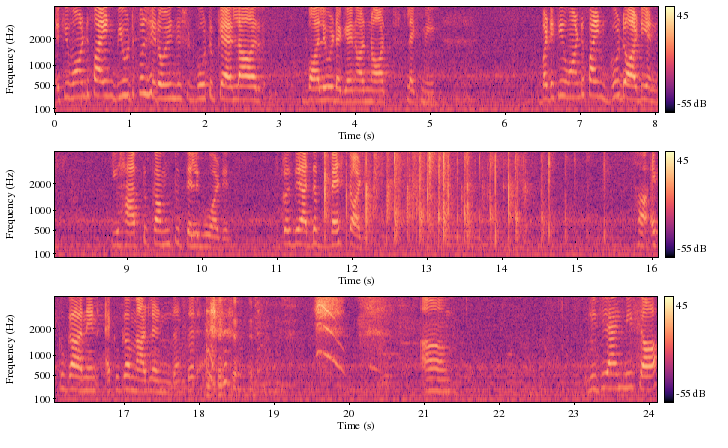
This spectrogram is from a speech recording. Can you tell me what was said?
If you want to find beautiful heroines, you should go to Kerala or Bollywood again or North like me. But if you want to find good audience, you have to come to Telugu audience because they are the best audience. హా, ఎక్కువగా నేను ఎక్కువగా మాట్లాడిందా సార్ Vijay Antony sir,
